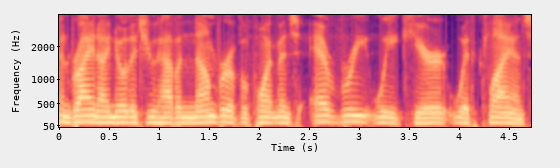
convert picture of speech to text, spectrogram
And Brian, I know that you have a number of appointments every week here with clients.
